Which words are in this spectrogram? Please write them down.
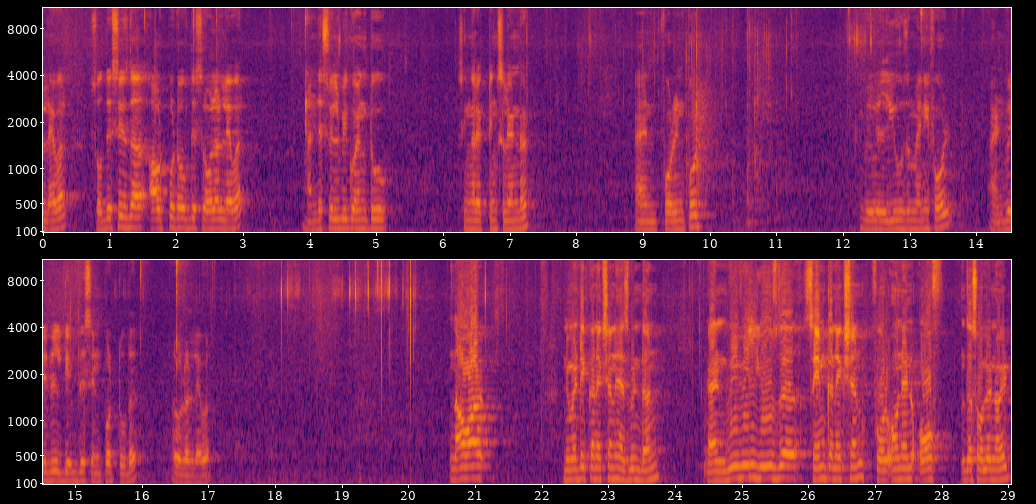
lever. So this is the output of this roller lever. And this will be going to single acting cylinder. And for input we will use a manifold. And we will give this input to the roller lever. Now our pneumatic connection has been done and we will use the same connection for on and off the solenoid.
